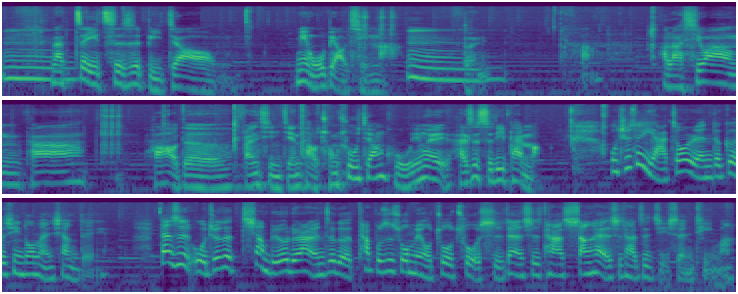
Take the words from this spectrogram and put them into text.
嗯，那这一次是比较面无表情啦。嗯，对。好，好啦，希望他好好的反省检讨，重出江湖，因为还是实力派嘛。我觉得亚洲人的个性都蛮像的，但是我觉得像比如刘亚仁这个，他不是说没有做错事，但是他伤害的是他自己身体嘛。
